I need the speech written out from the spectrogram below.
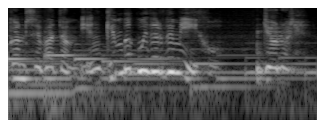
Turcán se va también. ¿Quién va a cuidar de mi hijo? Yo lo haré.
